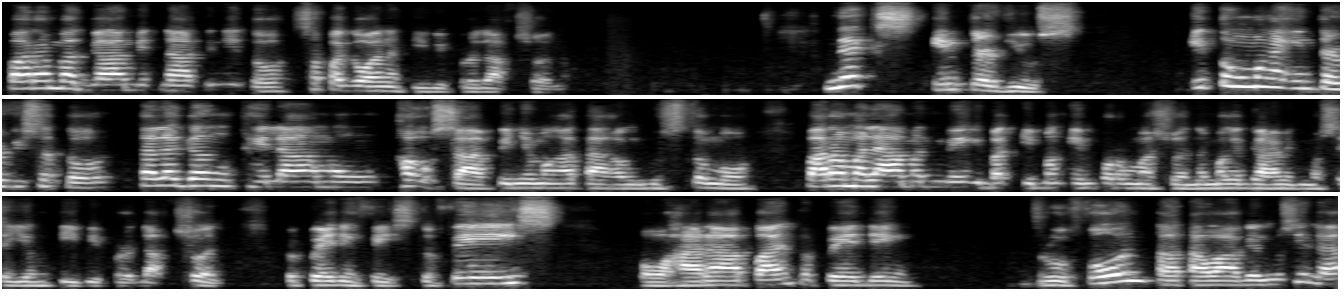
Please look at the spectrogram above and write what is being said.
para magamit natin ito sa paggawa ng TV production. Next, interviews. Itong mga interviews na to, talagang kailangan mong kausapin yung mga taong gusto mo para malaman mo yung iba't ibang impormasyon na magagamit mo sa iyong TV production. Pwedeng face-to-face o harapan, pa pwedeng through phone, tatawagan mo sila,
